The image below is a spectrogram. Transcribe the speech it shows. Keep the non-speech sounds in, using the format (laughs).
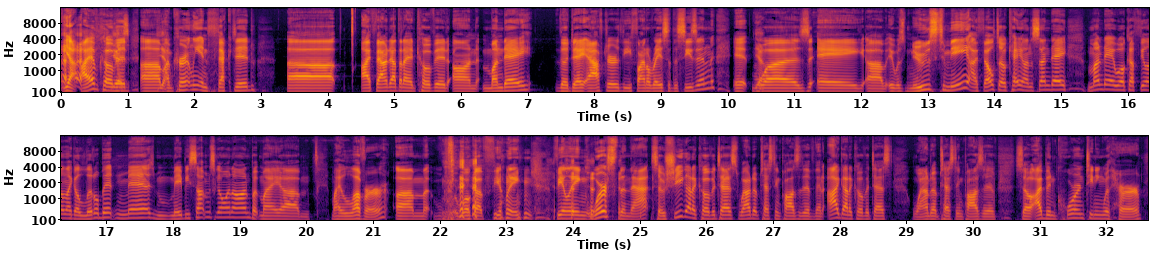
yeah, I have COVID. Yes. Um, Yeah. I'm currently infected. Uh, I found out that I had COVID on Monday, the day after the final race of the season. It Yeah. was a. Uh, it was news to me. I felt okay on Sunday. Monday, I woke up feeling like a little bit meh. Maybe something's going on, but my. Um, my lover um, woke up (laughs) feeling feeling worse than that. So she got a COVID test, wound up testing positive. Then I got a COVID test, wound up testing positive. So I've been quarantining with her,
